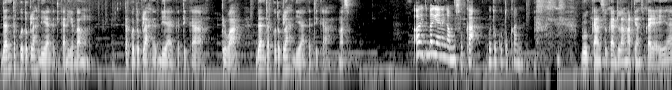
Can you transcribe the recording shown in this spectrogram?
dan terkutuklah dia ketika dia bangun. Terkutuklah dia ketika keluar, dan terkutuklah dia ketika masuk. Oh, itu bagian yang kamu suka, kutuk-kutukan. Bukan suka dalam artian suka ya, iya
